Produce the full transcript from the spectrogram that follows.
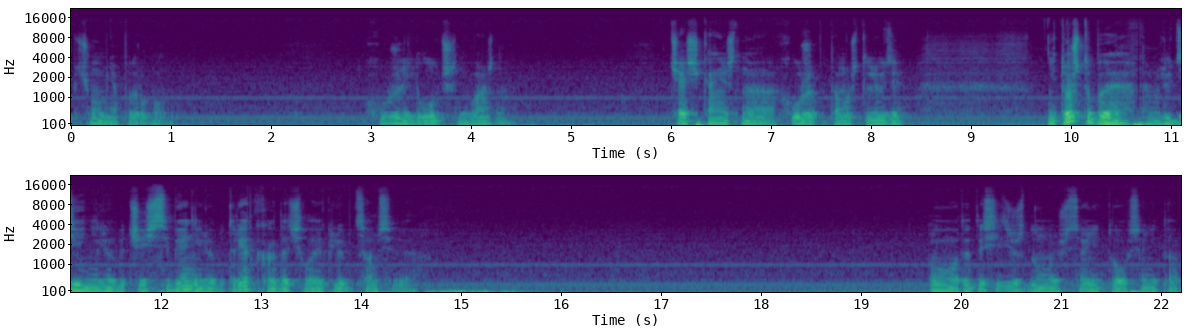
Почему у меня по-другому? Хуже или лучше, неважно. Чаще, конечно, хуже, потому что люди не то чтобы там, людей не любят, чаще себя не любят. Редко, когда человек любит сам себя. Вот, и ты сидишь, думаешь, все не то, все не так.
